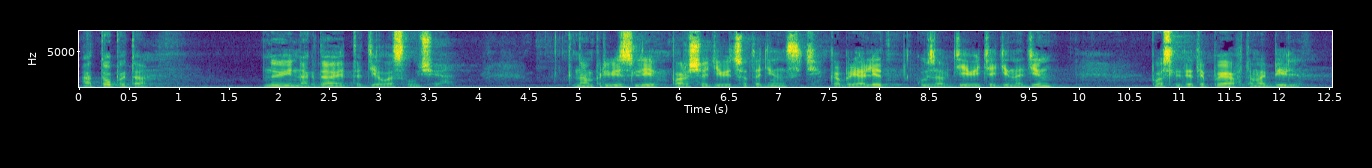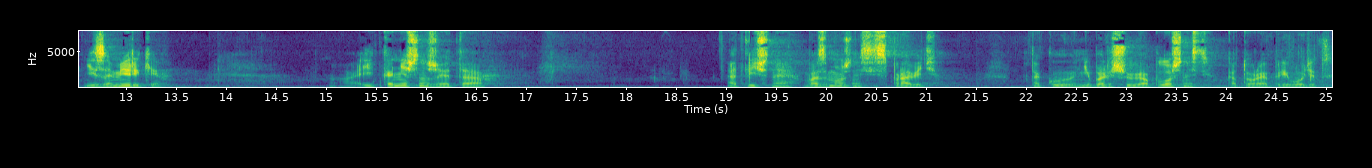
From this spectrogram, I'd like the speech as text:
от опыта, ну и иногда это дело случая. К нам привезли Porsche 911 кабриолет, кузов 911. После ДТП автомобиль из Америки. И, конечно же, это отличная возможность исправить такую небольшую оплошность, которая приводит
